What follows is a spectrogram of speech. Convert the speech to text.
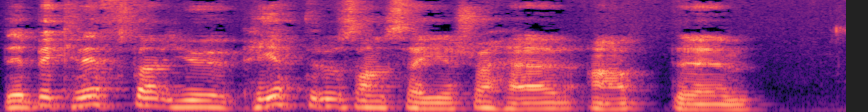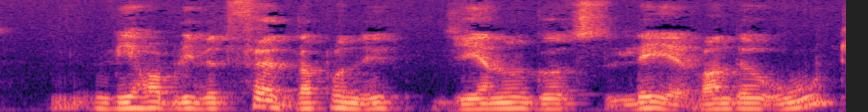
Det bekräftar ju Petrus, han säger så här att eh, vi har blivit födda på nytt genom Guds levande ord.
